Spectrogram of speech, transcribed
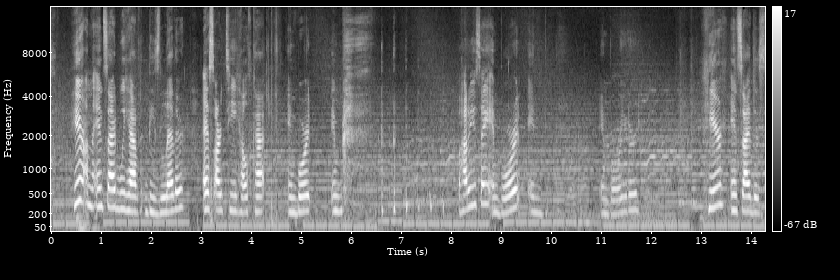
Here on the inside, we have these leather SRT Hellcat embroidered. Em How do you say embroidered? Em embroidered. Here inside this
